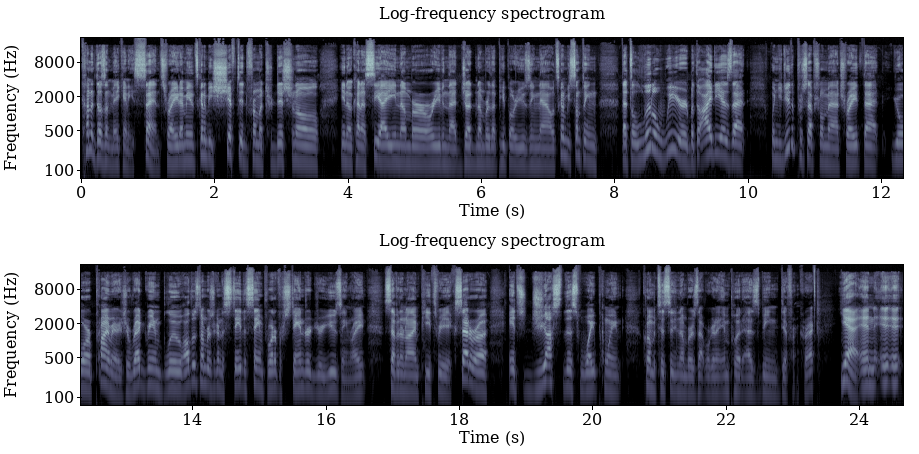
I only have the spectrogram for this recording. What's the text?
kind of doesn't make any sense, right? I mean, it's going to be shifted from a traditional, you know, kind of CIE number or even that Judd number that people are using now. It's going to be something that's a little weird, but the idea is that when you do the perceptual match, right, that your primaries, your red, green, blue, all those numbers are going to stay the same for whatever standard you're using, right? 709, P3, etc. It's just this white point chromaticity numbers that we're going to input as being different, correct? Yeah, and it, it,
